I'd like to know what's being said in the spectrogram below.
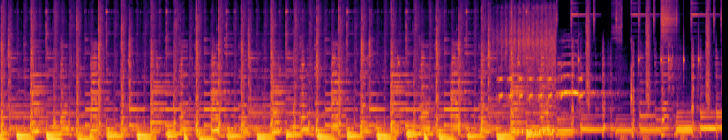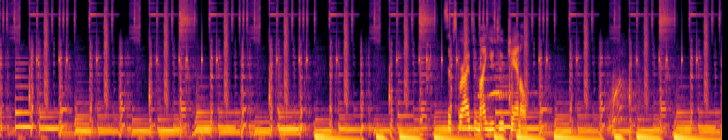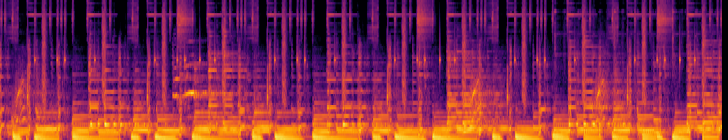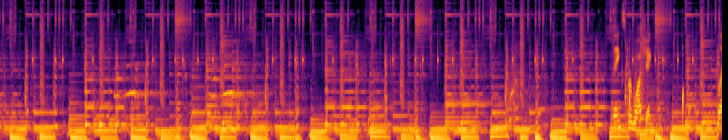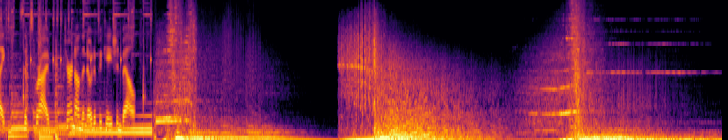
Subscribe to my YouTube channel. Thanks for watching. Like, subscribe, turn on the notification bell.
